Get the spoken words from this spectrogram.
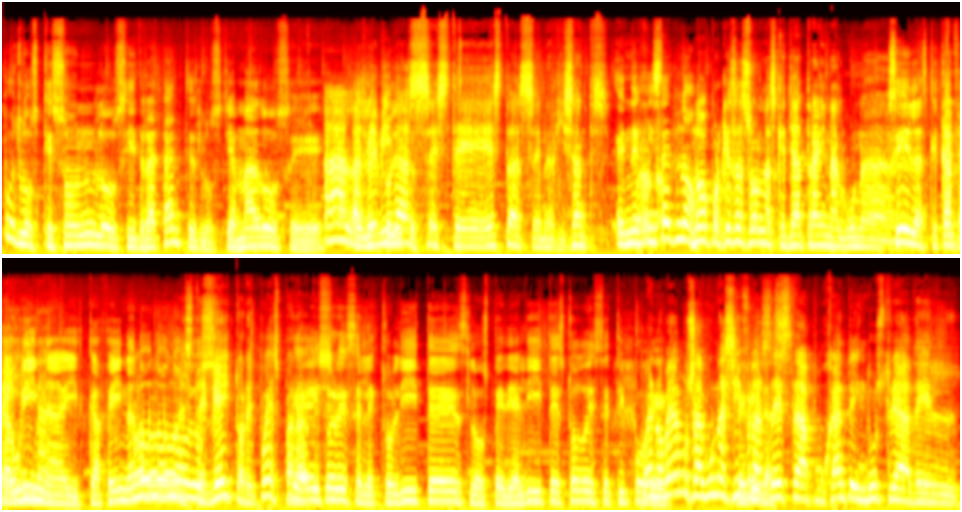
Pues los que son los hidratantes, los llamados... eh, Ah, las bebidas, este, estas energizantes. Energizantes, no. No, porque esas son las que ya traen alguna. Sí, las que traen taurina y cafeína. No, no, no, este, los- Gatorade, pues, para. Gatorades, electrolites, los pedialites, todo este tipo Bueno, de. veamos algunas cifras bebidas. de esta pujante industria del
